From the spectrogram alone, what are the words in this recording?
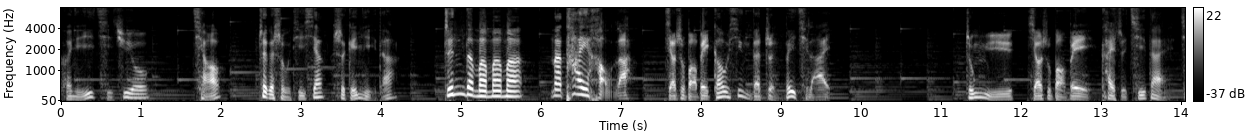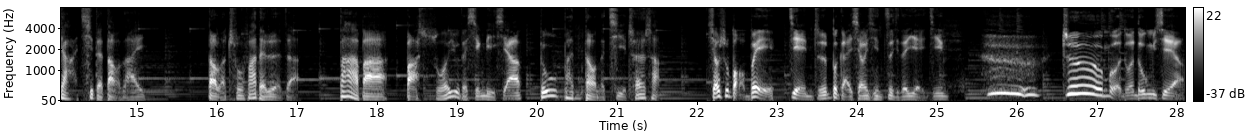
和你一起去哦。瞧，这个手提箱是给你的，真的吗，妈妈？那太好了！”小鼠宝贝高兴地准备起来。终于，小鼠宝贝开始期待假期的到来。到了出发的日子，爸爸。把所有的行李箱都搬到了汽车上，小鼠宝贝简直不敢相信自己的眼睛，这么多东西啊！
